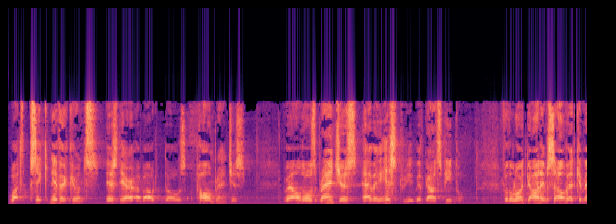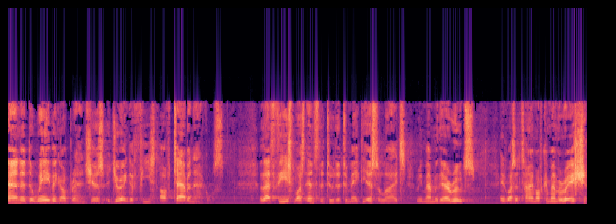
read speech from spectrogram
What significance is there about those palm branches? Well, those branches have a history with God's people. For the Lord God Himself had commanded the waving of branches during the Feast of Tabernacles. That feast was instituted to make the Israelites remember their roots. It was a time of commemoration.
